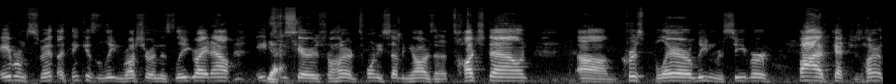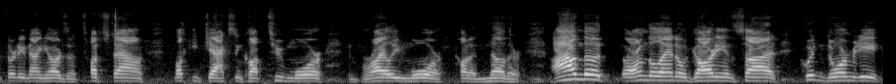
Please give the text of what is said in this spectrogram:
Abram Smith, I think, is the leading rusher in this league right now. 18 yes. carries for 127 yards and a touchdown. Um, Chris Blair, leading receiver, five catches, 139 yards, and a touchdown. Lucky Jackson caught two more, and Briley Moore caught another. On the on the Orlando Guardians side, Quinten Dormady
